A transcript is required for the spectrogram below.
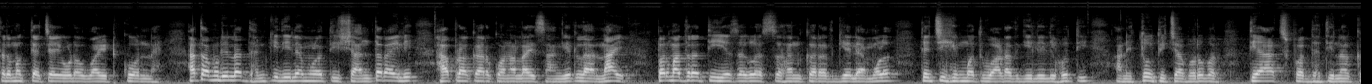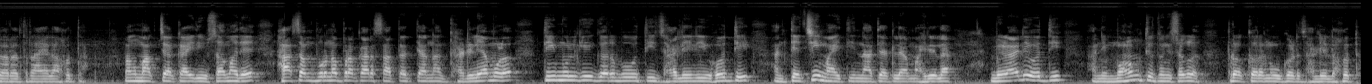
तर मग त्याच्या एवढं वाईट कोण नाही. आता मुलीला धमकी दिल्यामुळं ती शांत राहिली. हा प्रकार कोणालाही सांगितला नाही पण मात्र ती हे सगळं सहन करत गेल्यामुळं त्याची हिंमत वाढत गेलेली होती आणि तो तिच्याबरोबर त्याच पद्धतीनं करत राहिला होता. मग मागच्या काही दिवसामध्ये हा संपूर्ण प्रकार सातत्यानं घडल्यामुळं ती मुलगी गर्भवती झालेली होती आणि त्याची माहिती नात्यातल्या महिलेला मिळाली होती आणि म्हणून तिथून सगळं प्रकरण उघड झालेलं होतं.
